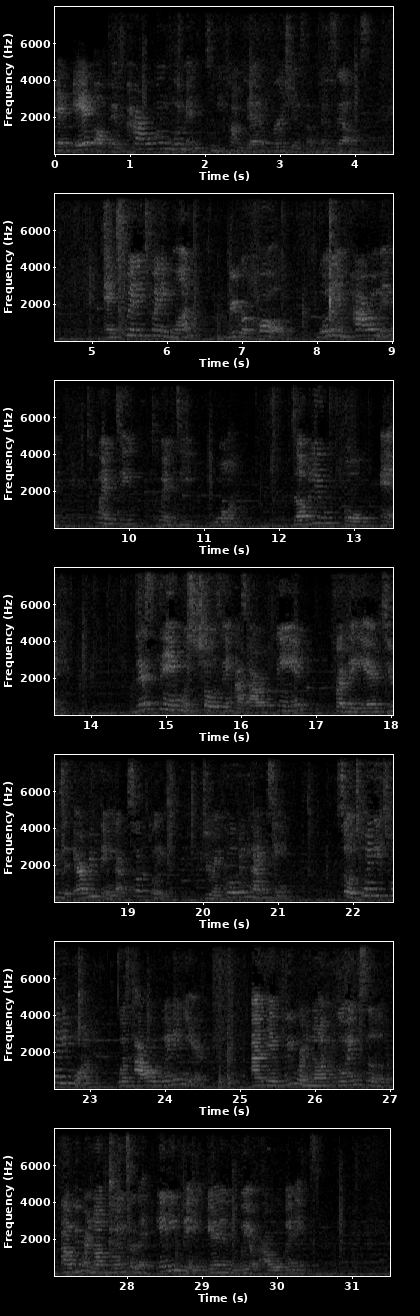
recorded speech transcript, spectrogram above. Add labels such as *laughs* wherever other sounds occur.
in aid of empowering women to become better versions of themselves. In 2021, we were called Women Empowerment 2021, W-O-N. This theme was chosen as our theme for the year due to everything that took place during COVID-19. So 2021 was our winning year. And if we were not going to, and we were not going to let anything get in the way of our winnings.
